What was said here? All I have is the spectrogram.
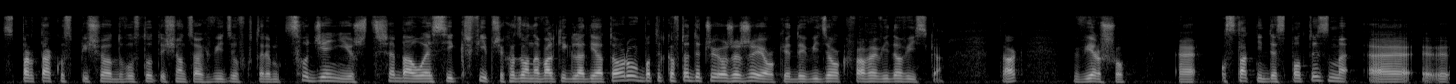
Spartakus pisze o 200 tysiącach widzów, którym codziennie już trzeba łez i krwi. Przychodzą na walki gladiatorów, bo tylko wtedy czują, że żyją, kiedy widzą krwawe widowiska. Tak? W wierszu e, Ostatni despotyzm e, e, e,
